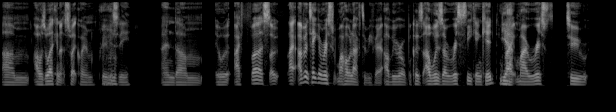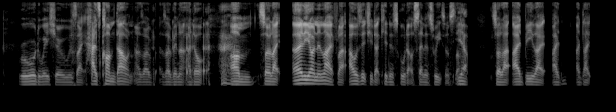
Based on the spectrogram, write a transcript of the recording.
um, I was working at Sweatcoin previously, and um, it was I first so like I've been taking risks my whole life. To be fair, I'll be real because I was a risk-seeking kid. Yeah. Like my risk to reward ratio was like has come down as I've as I've been an adult. Um, so like early on in life, like I was literally that kid in school that was selling sweets and stuff. yeah. So like I'd be like I'd I'd like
